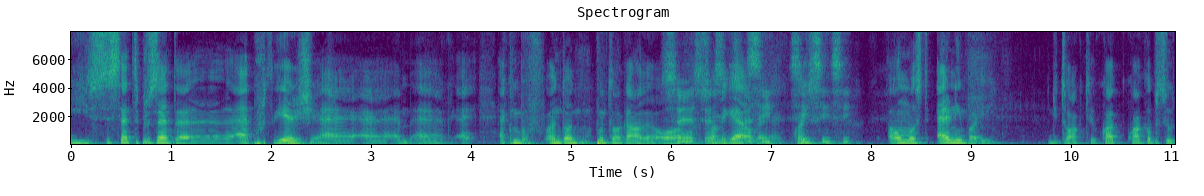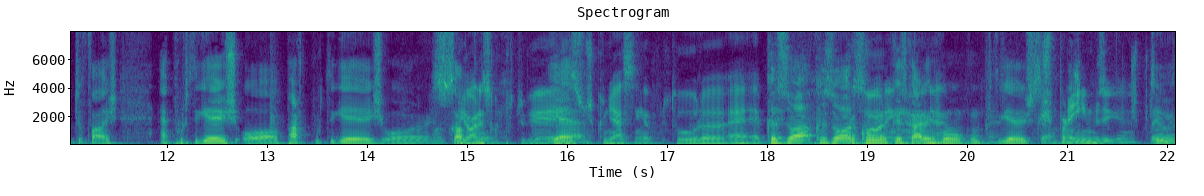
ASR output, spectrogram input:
e 60% é, é português, é, é, é, é, é como andando de Punta Delgada ou Sim, São sim, Miguel. Sim, é sim, sim, sim. almost anybody you talk to, qual, qualquer pessoa que tu falas é português ou parte português ou Criarem-se com português, Yeah. os conhecem a cultura. É, é, Casar, casar com, Casarem, yeah. com, com português. Os primos e. Tudo.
